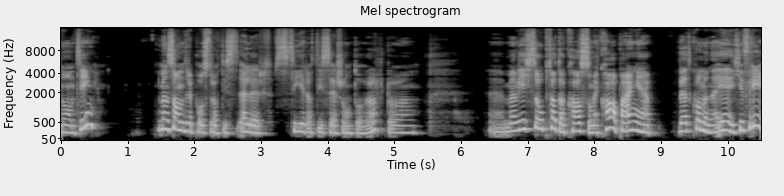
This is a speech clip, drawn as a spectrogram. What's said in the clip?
noen ting. Mens andre påstår at de, eller sier at de ser sånt overalt. Og, eh, men vi er ikke så opptatt av hva som er hva. Poenget vedkommende er ikke fri.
